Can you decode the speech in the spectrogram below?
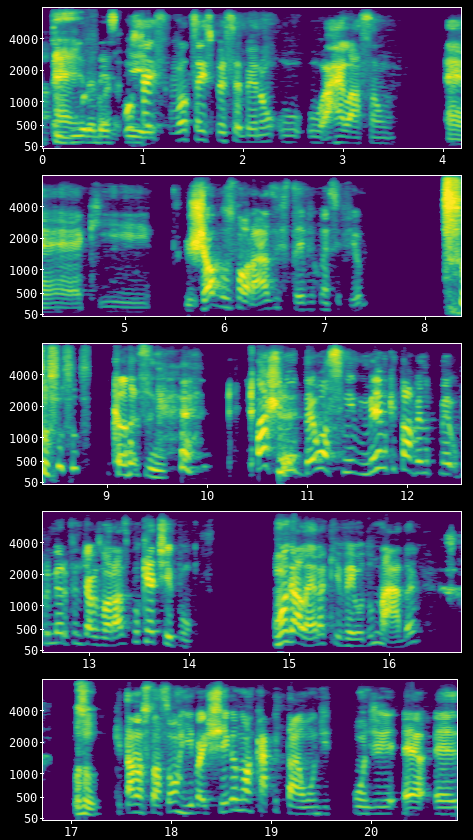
a É, figura foda. desse. Vocês, vocês perceberam o- o- a relação é, que Jogos Vorazes teve com esse filme? como assim? Acho que deu assim, mesmo que tá vendo o primeiro- o primeiro filme de Jogos Vorazes, porque é tipo, uma galera que veio do nada, Uhum. que tá numa situação horrível, aí chega numa capital onde, onde é- é-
